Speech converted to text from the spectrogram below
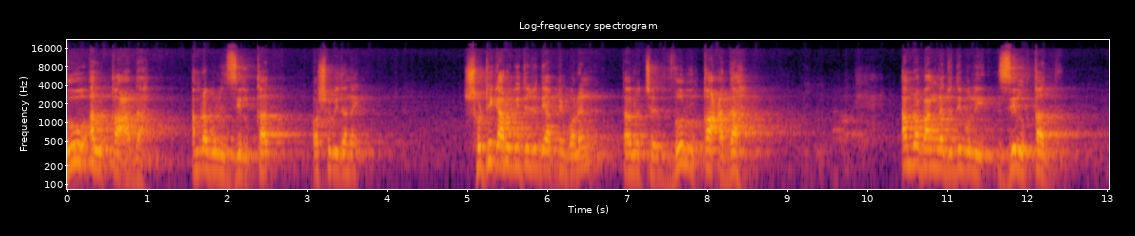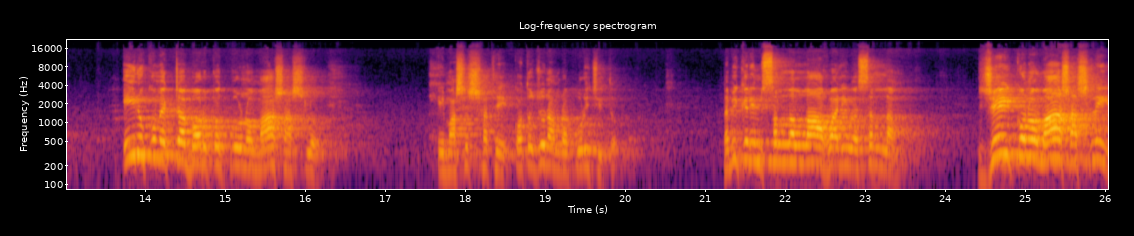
দু আল কাদা। আমরা বলি জিলকাদ অসুবিধা নেই। সঠিক আরবিতে যদি আপনি বলেন, তাহলে হচ্ছে দুল কাদা। আমরা বাংলা যদি বলি জিলকাদ, এইরকম একটা বরকতপূর্ণ মাস আসলো। এই মাসের সাথে কতজন আমরা পরিচিত? নবী করিম সাল্লাহ আলী ওয়াসাল্লাম যেই কোনো মাস আসলেই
